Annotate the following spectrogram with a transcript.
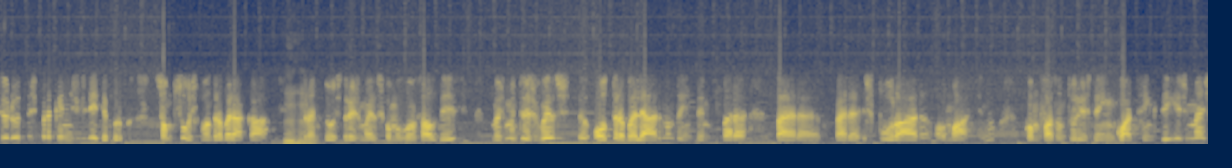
ser úteis para quem nos visita, porque são pessoas que vão trabalhar cá uhum. durante dois, três meses, como o Gonçalo disse, mas muitas vezes, ao trabalhar, não têm tempo para, para, para explorar ao máximo como faz um turista em 4, 5 dias, mas,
